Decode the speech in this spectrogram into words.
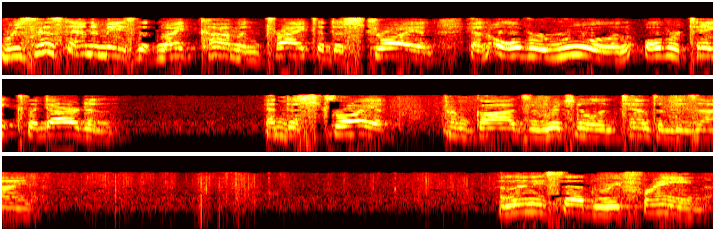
Resist enemies that might come and try to destroy and, and overrule and overtake the garden and destroy it from God's original intent and design. And then he said, refrain.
